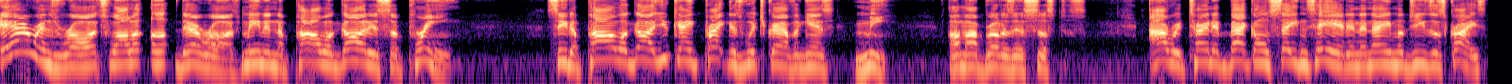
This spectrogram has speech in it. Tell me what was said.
Aaron's rod swallowed up their rods, meaning the power of God is supreme. See, the power of God, you can't practice witchcraft against me or my brothers and sisters. I return it back on Satan's head in the name of Jesus Christ,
